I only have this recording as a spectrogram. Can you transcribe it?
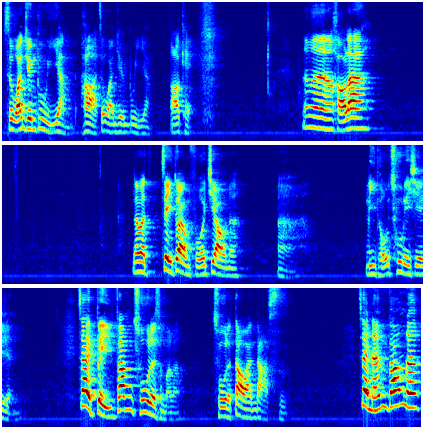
是完全不一样的哈，这完全不一样。OK，那么好了。那么这段佛教呢，啊，里头出了一些人，在北方出了什么呢？出了道安大师，在南方呢，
